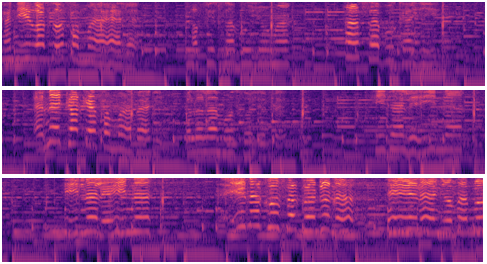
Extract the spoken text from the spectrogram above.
kandigo sofa maele ofisa buyuma asebukayi. Enekake famabadi olola mosole fɛ ina le ina ina le ina ina kosagwadona ina nyɔmabɔ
